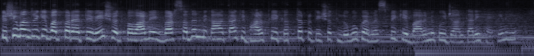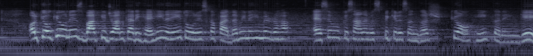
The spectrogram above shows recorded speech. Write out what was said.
कृषि मंत्री के पद पर रहते हुए शरद पवार ने एक बार सदन में कहा था कि भारत के इकहत्तर प्रतिशत लोगों को एमएसपी के बारे में कोई जानकारी है ही नहीं। और क्योंकि उन्हें इस बात की जानकारी है ही नहीं तो उन्हें इसका फ़ायदा भी नहीं मिल रहा। ऐसे में किसान एमएसपी के लिए संघर्ष क्यों ही करेंगे?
